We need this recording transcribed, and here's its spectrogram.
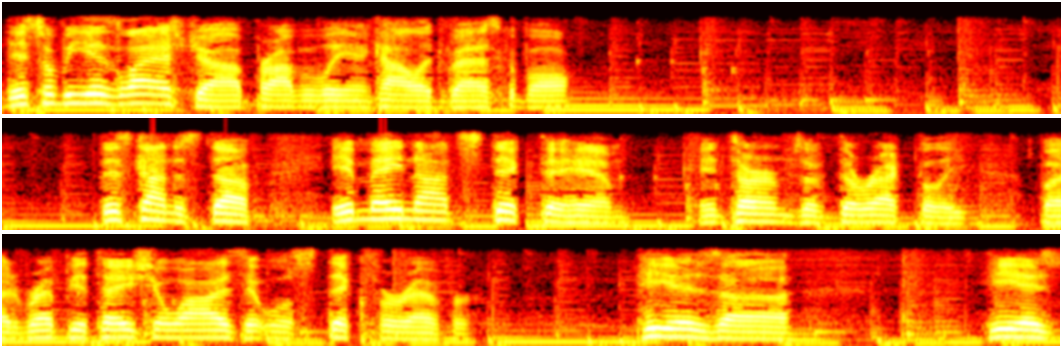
this will be his last job probably in college basketball. This kind of stuff, it may not stick to him in terms of directly, but reputation-wise, it will stick forever. He is... Uh, he is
